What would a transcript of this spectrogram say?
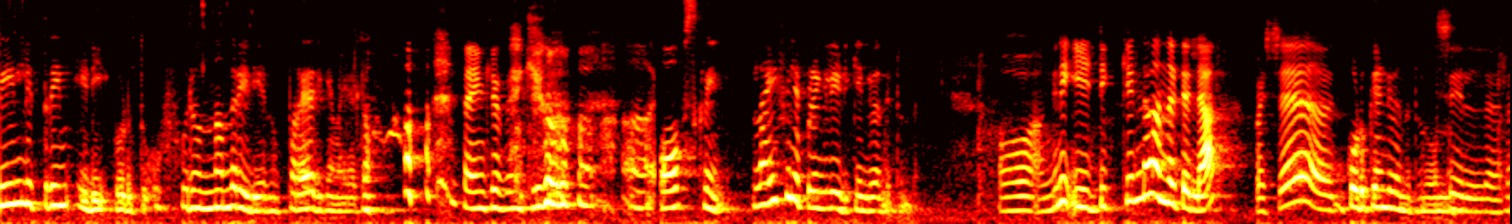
സ്ക്രീനിൽ ഇത്രയും ഇടി കൊടുത്തു. ഒരു ഒന്നൊന്നര ഇടിയായിരുന്നു. പറയാതിരിക്കാൻ വയ്യ കേട്ടോ. Thank you thank you off screen ലൈഫിൽ എപ്പോഴെങ്കിലും ഇടിക്കേണ്ടി വന്നിട്ടുണ്ട്. ഓ അങ്ങനെ ഇടിക്കേണ്ട വന്നിട്ടില്ല. പക്ഷേ കൊടുക്കേണ്ടി വന്നിട്ടുണ്ട് ചില്ലറ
